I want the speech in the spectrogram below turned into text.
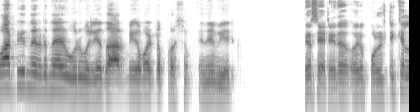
പാർട്ടി നേരിടുന്ന ഒരു വലിയ ധാർമ്മികമായിട്ടുള്ള പ്രശ്നം എന്ന് വിചാരിക്കും. തീർച്ചയായിട്ടും. ഇത് ഒരു പൊളിറ്റിക്കൽ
